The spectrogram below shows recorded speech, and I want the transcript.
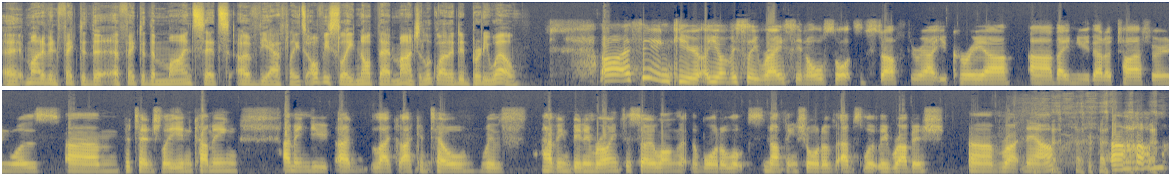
uh, might have infected the affected the mindsets of the athletes? Obviously, not that much. It looked like they did pretty well. Uh, I think you you obviously race in all sorts of stuff throughout your career. Uh, they knew that a typhoon was um, potentially incoming. I mean, you I, like I can tell with having been in rowing for so long that the water looks nothing short of absolutely rubbish. Um, right now, um,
